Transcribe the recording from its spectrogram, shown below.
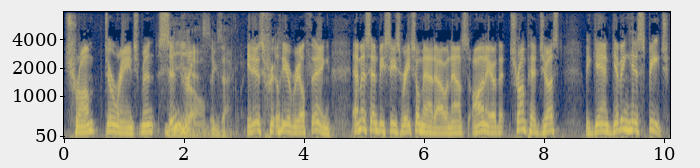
Trump derangement syndrome. Yes, exactly. It is really a real thing. MSNBC's Rachel Maddow announced on air that Trump had just began giving his speech,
